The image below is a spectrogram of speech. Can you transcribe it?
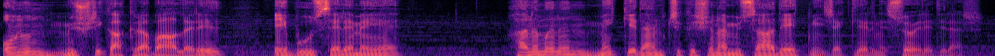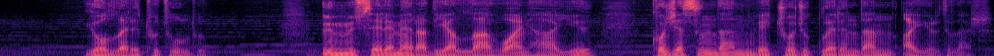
Onun müşrik akrabaları Ebu Seleme'ye hanımının Mekke'den çıkışına müsaade etmeyeceklerini söylediler. Yolları tutuldu. Ümmü Seleme radıyallahu anhayı kocasından ve çocuklarından ayırdılar.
